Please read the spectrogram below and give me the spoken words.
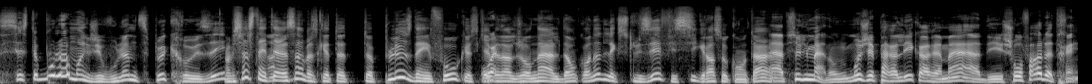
c'est ce bout-là, moi, que j'ai voulu un petit peu creuser. Mais ça, c'est intéressant ah. parce que tu as, as, plus d'infos que ce qu'il y ouais. avait dans le journal. Donc, on a de l'exclusif ici grâce au compteur. Absolument. Donc, moi, j'ai parlé carrément à des chauffeurs de train,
